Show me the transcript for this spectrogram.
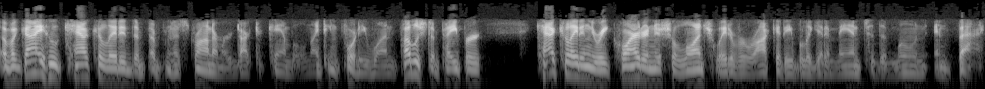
of a guy who calculated, the, an astronomer, Dr. Campbell, 1941, published a paper calculating the required initial launch weight of a rocket able to get a man to the moon and back.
